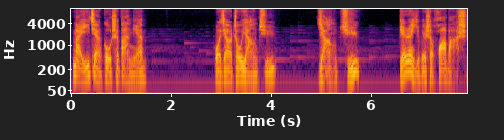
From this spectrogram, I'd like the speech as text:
卖一件够吃半年。我叫周养菊，养菊，别人以为是花把式，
